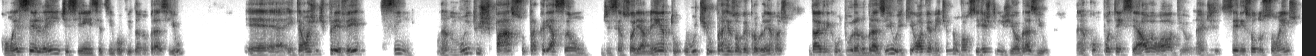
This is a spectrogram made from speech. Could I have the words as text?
com excelente ciência desenvolvida no Brasil. É, então, a gente prevê, sim, né, muito espaço para criação de sensoriamento útil para resolver problemas da agricultura no Brasil e que, obviamente, não vão se restringir ao Brasil, né, com potencial, óbvio, né, de serem soluções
